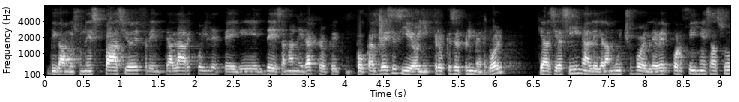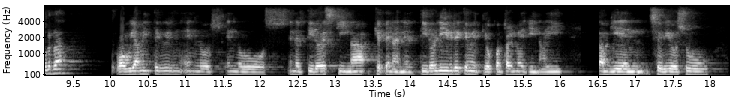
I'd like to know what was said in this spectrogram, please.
digamos, un espacio de frente al arco y le pegue de esa manera, creo que pocas veces, y hoy creo que es el primer gol que hace así, me alegra mucho poderle ver por fin esa zurda, obviamente en, los, en, los, en el tiro de esquina, qué pena, en el tiro libre que metió contra el Medellín ahí también se vio su,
